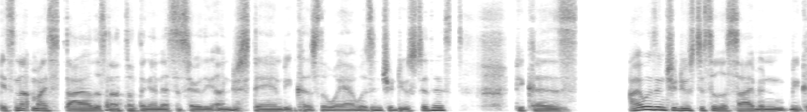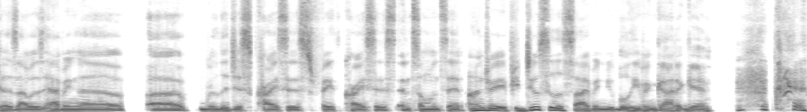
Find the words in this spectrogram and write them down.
it's not my style it's not something i necessarily understand because the way i was introduced to this because i was introduced to psilocybin because i was having a, a religious crisis faith crisis and someone said andre if you do psilocybin you believe in god again.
